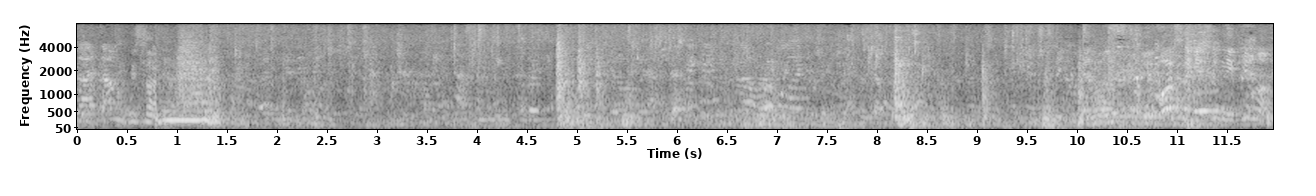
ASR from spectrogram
Zaten bu Varsa getirin yıkayayım ama.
